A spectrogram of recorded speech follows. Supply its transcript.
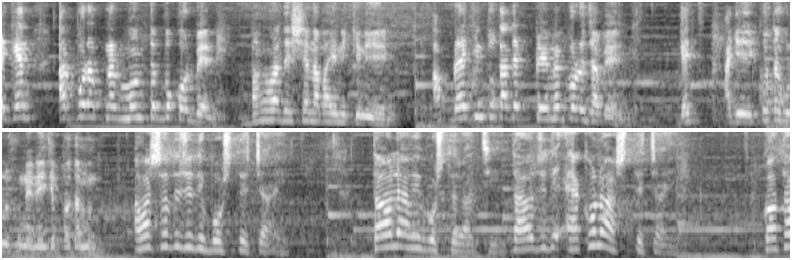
দেখেন, তারপর আপনার মন্তব্য করবেন বাংলাদেশ সেনাবাহিনীকে নিয়ে। আপনারা কিন্তু তাদের প্রেমে পড়ে যাবেন। Guys, আগে এই কথাগুলো শুনেন এই যে প্রধানমন্ত্রী। আমার সাথে যদি বসতে চায় তাহলে আমি বসতে রাজি। তাও যদি এখনও আসতে চায় কথা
